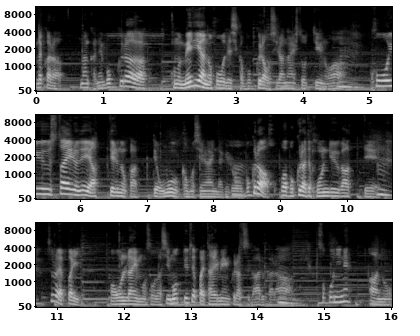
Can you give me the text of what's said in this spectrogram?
だからなんかね僕らがこのメディアの方でしか僕らを知らない人っていうのは、うん。こういうスタイルでやってるのかって思うかもしれないんだけど、うん僕らはは僕らで本流があって、うん。それはやっぱり、まあオンラインもそうだしもっと言うとやっぱり対面クラスがあるから、そこにねあの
